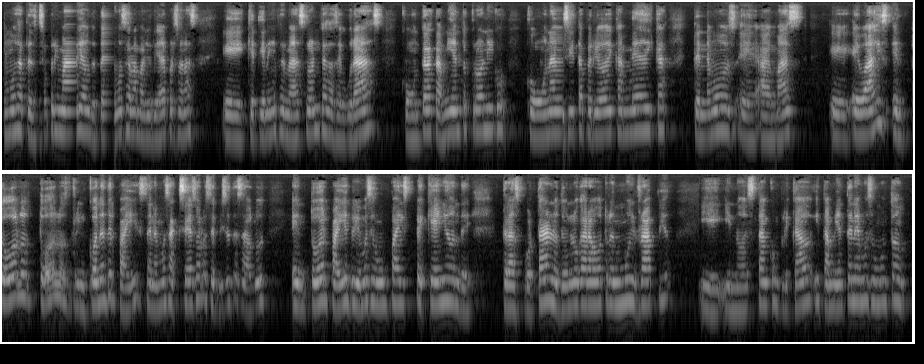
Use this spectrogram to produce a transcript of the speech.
Tenemos atención primaria, donde tenemos a la mayoría de personas eh, que tienen enfermedades crónicas aseguradas, con un tratamiento crónico, con una visita periódica médica, tenemos eh, además eh, en todos los, todos los rincones del país, tenemos acceso a los servicios de salud en todo el país, vivimos en un país pequeño donde transportarnos de un lugar a otro es muy rápido y, y no es tan complicado. Y también tenemos un montón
